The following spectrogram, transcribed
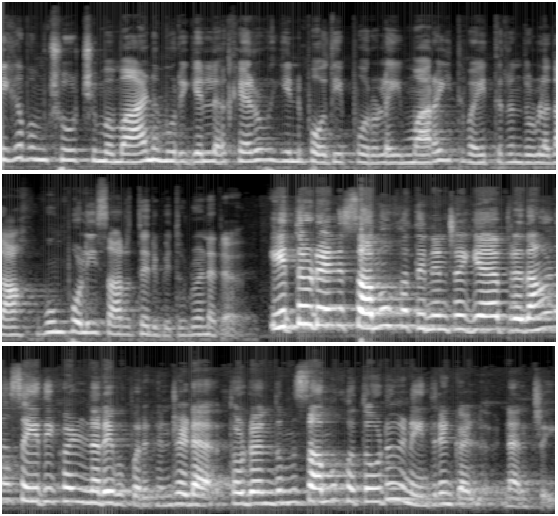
மிகவும் சூட்சுமமான முறையில் ஹெரோயின் போதைப் பொருளை மறைத்து வைத்திருந்துள்ளதாகவும் போலீசார் தெரிவித்துள்ளனர். இத்துடன் சமூகத்தின் இன்றைய பிரதான செய்திகள் நிறைவு பெறுகின்றன தொடர்ந்தும் சமூகத்தோடு இணைந்திருங்கள். நன்றி.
